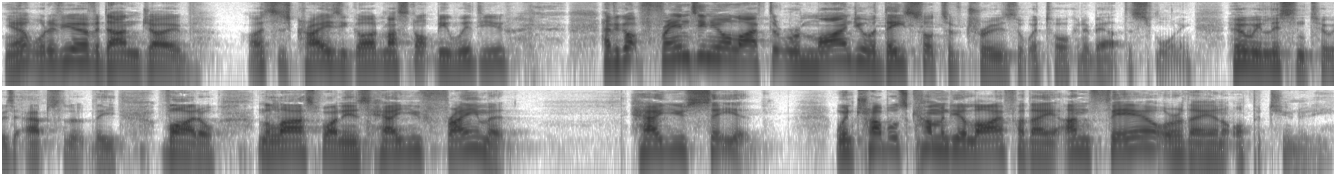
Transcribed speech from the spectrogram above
You know, what have you ever done, Job? Oh, this is crazy. God must not be with you. Have you got friends in your life that remind you of these sorts of truths that we're talking about this morning? Who we listen to is absolutely vital. And the last one is how you frame it, how you see it. When troubles come into your life, are they unfair or are they an opportunity?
